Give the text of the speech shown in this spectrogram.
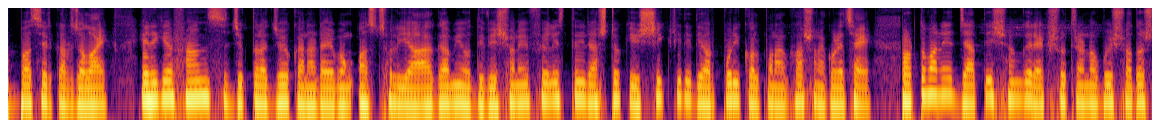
আব্বাসের কার্যালয়। এদিকে ফ্রান্স, যুক্তরাজ্য, কানাডা এবং অস্ট্রেলিয়া আগামী অধিবেশনে ফিলিস্তিনি রাষ্ট্রকে স্বীকৃতি দেওয়ার পরিকল্পনা ঘোষণা করেছে। বর্তমানে জাতিসংঘের একশো তিরানব্বই সদস্য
